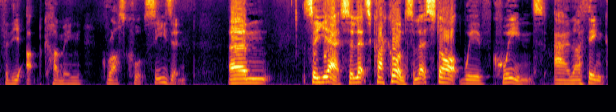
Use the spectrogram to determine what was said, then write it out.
for the upcoming grass court season. Um, so yeah, so let's crack on. So let's start with Queens, and I think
